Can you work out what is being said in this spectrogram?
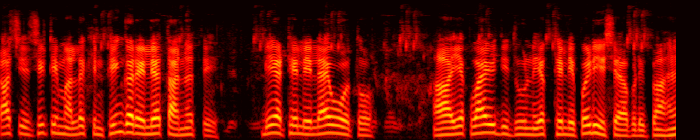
કાચી સિટીમાં લખીને ફિંગરે લેતા નથી. બે ઠેલી લાવ્યો હતો. હા એક વાવી દીધું ને એક ઠેલી પડી છે આપણી પાસે.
